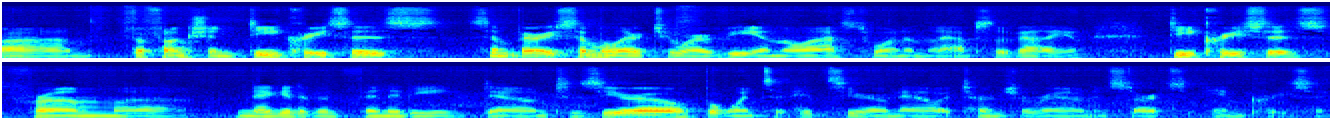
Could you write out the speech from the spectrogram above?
Um, the function decreases some very similar to our v on the last one in the absolute value, decreases from uh, negative infinity down to zero, but once it hits zero now it turns around and starts increasing.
